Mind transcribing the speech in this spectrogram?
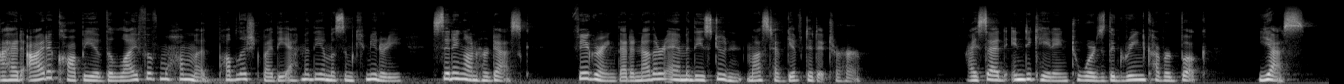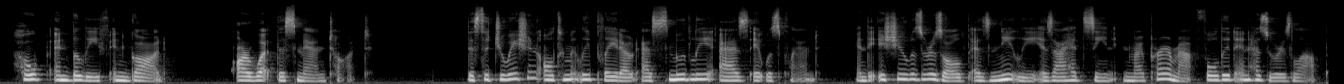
I had eyed a copy of the Life of Muhammad published by the Ahmadiyya Muslim community sitting on her desk, figuring that another Ahmadi student must have gifted it to her. I said, indicating towards the green covered book, Yes, hope and belief in God are what this man taught. The situation ultimately played out as smoothly as it was planned, and the issue was resolved as neatly as I had seen in my prayer mat folded in Hazur's lap.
